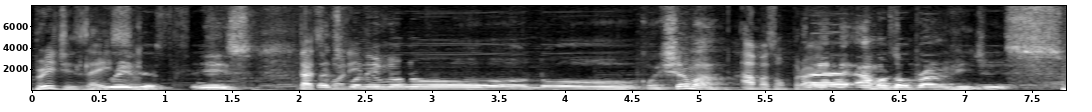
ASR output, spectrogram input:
Bridges, é isso? Bridges, isso. Tá Tá disponível, disponível no, no. Como é que chama? Amazon Prime. É, Amazon Prime Video, isso.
